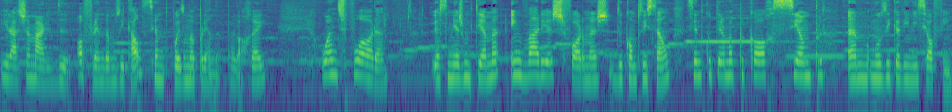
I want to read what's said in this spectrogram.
irá chamar-lhe de ofrenda musical, sendo depois uma prenda para o rei, onde explora esse mesmo tema em várias formas de composição, sendo que o tema percorre sempre a música de início ao fim,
